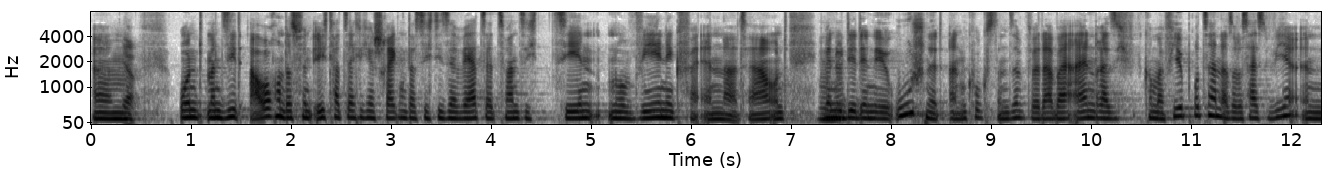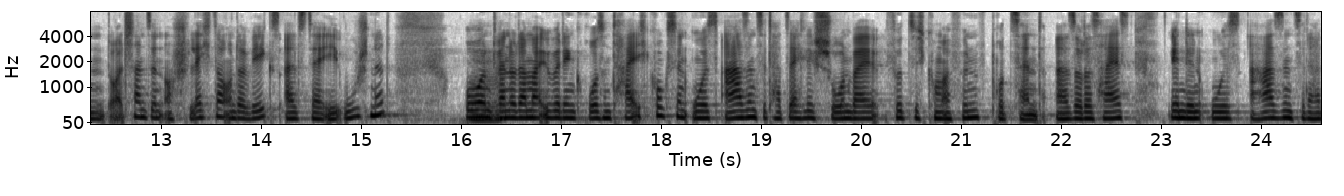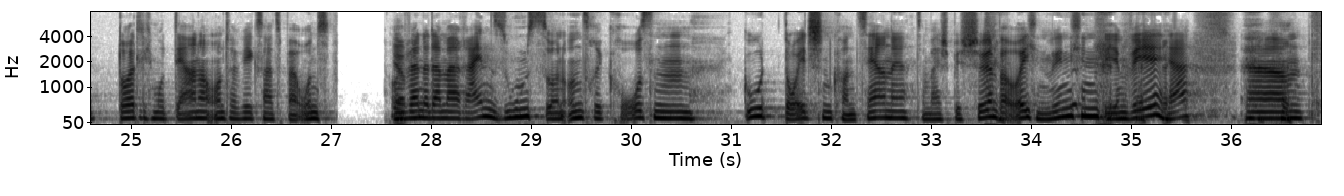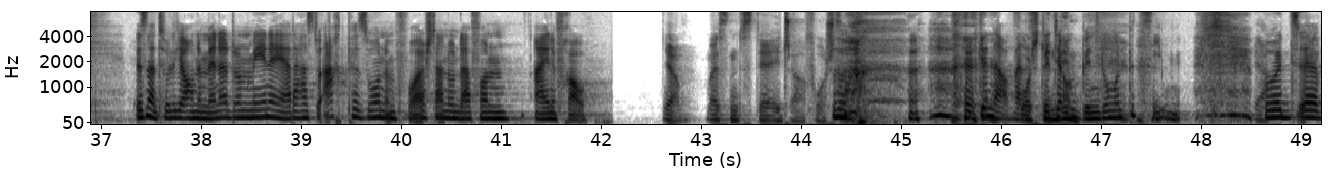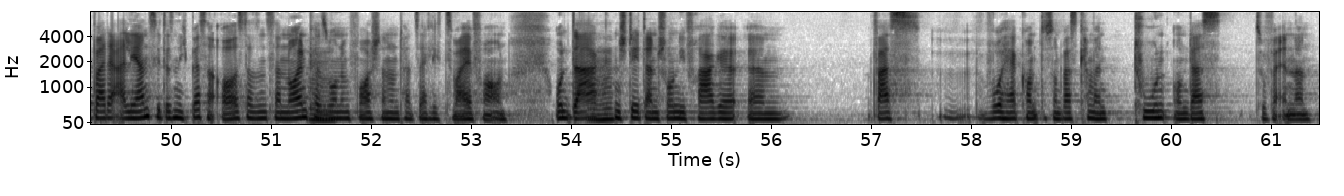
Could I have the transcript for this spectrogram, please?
Ähm, ja. Und man sieht auch, und das finde ich tatsächlich erschreckend, dass sich dieser Wert seit 2010 nur wenig verändert. Ja? Und mhm. wenn du mhm. dir den EU-Schnitt anguckst, dann sind wir da bei 31,4 Prozent. Also das heißt, wir in Deutschland sind noch schlechter unterwegs als der EU-Schnitt. Und mhm. wenn du da mal über den großen Teich guckst, in den USA sind sie tatsächlich schon bei 40,5 Prozent. Also das heißt, in den USA sind sie da deutlich moderner unterwegs als bei uns. Und ja. wenn du da mal reinzoomst, so in unsere großen gut deutschen Konzerne, zum Beispiel schön bei euch in München, BMW, ja, ähm, ist natürlich auch eine Männerdomäne. Ja, da hast du acht Personen im Vorstand und davon eine Frau. Ja, meistens der HR-Vorstand. So. genau, weil es geht ja um Bindung und Beziehungen. ja. Und äh, bei der Allianz sieht das nicht besser aus. Da sind es dann neun mhm. Personen im Vorstand und tatsächlich zwei Frauen. Und da mhm. entsteht dann schon die Frage, ähm, was, woher kommt es und was kann man tun, um das zu verändern.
